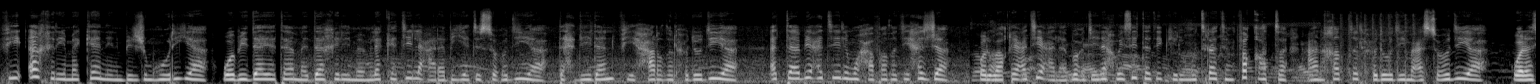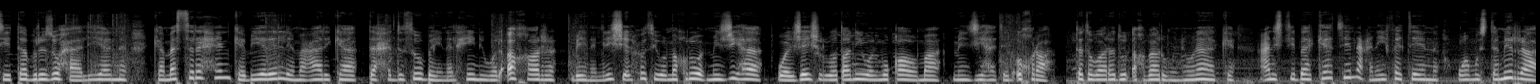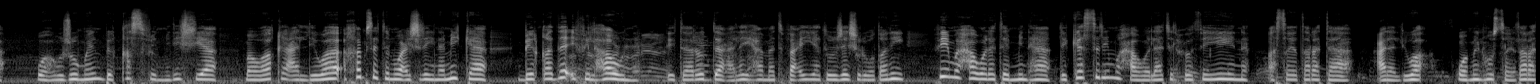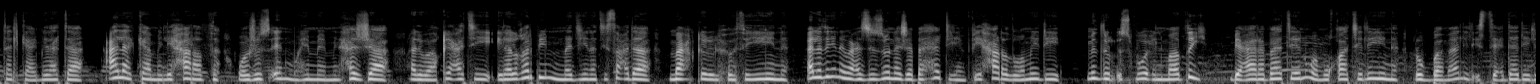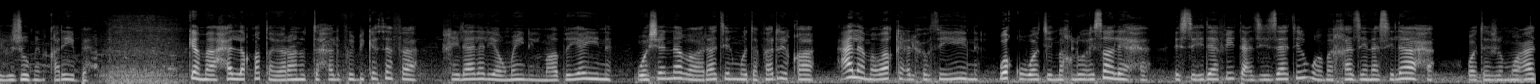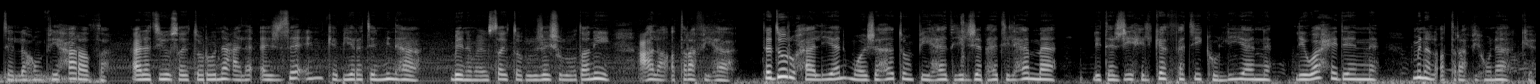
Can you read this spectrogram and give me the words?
في آخر مكان بالجمهورية وبداية مداخل المملكة العربية السعودية تحديدا في حرض الحدودية التابعة لمحافظة حجة والواقعة على بعد نحو ستة كيلومترات فقط عن خط الحدود مع السعودية والتي تبرز حاليا كمسرح كبير لمعارك تحدث بين الحين والآخر بين ميليشيا الحوثي والمخلوع من جهة والجيش الوطني والمقاومة من جهة أخرى. تتوارد الأخبار من هناك عن اشتباكات عنيفة ومستمرة وهجوم بقصف الميليشيا مواقع اللواء 25 ميكا بقذائف الهون لترد عليها مدفعية الجيش الوطني في محاولة منها لكسر محاولات الحوثيين السيطرة على اللواء ومنه السيطرة الكاملة على كامل حرض وجزء مهم من حجة الواقعة إلى الغرب من مدينة صعدة معقل الحوثيين الذين يعززون جبهاتهم في حرض وميدي منذ الأسبوع الماضي بعربات ومقاتلين ربما للاستعداد لهجوم قريب. كما حلق طيران التحالف بكثافة خلال اليومين الماضيين وشن غارات متفرقة على مواقع الحوثيين وقوات المخلوع صالح لاستهداف تعزيزات ومخازن سلاح وتجمعات لهم في حرض التي يسيطرون على أجزاء كبيرة منها بينما يسيطر الجيش الوطني على أطرافها. تدور حاليا مواجهات في هذه الجبهة الهامة لترجيح الكفة كليا لواحد من الأطراف هناك.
